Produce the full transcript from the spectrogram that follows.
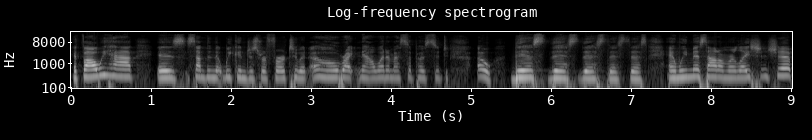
if all we have is something that we can just refer to and, oh, right now, what am I supposed to do? Oh, this, this, this, this, this, and we miss out on relationship,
